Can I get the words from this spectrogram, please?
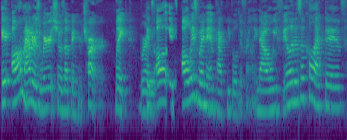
it all matters where it shows up in your chart. Like right. it's all it's always going to impact people differently. Now we feel it as a collective.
